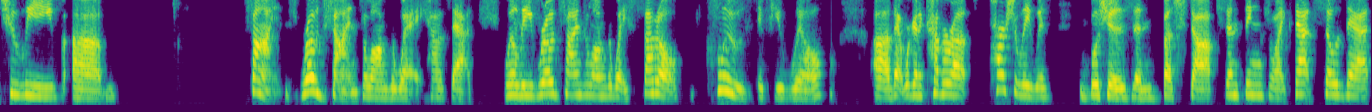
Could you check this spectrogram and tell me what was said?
to leave um, signs, road signs along the way. How's that? We'll leave road signs along the way, subtle clues, if you will, uh, that we're going to cover up partially with bushes and bus stops and things like that so that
